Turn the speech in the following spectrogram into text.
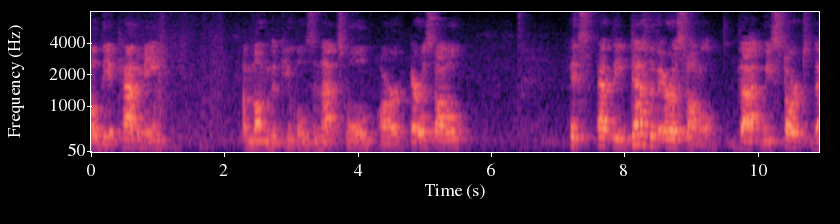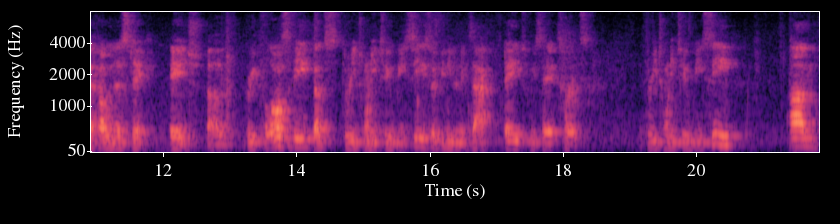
called the Academy. Among the pupils in that school are Aristotle. It's at the death of Aristotle that we start the Hellenistic age of Greek philosophy. That's 322 BC, so if you need an exact date, we say it starts 322 BC, um,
